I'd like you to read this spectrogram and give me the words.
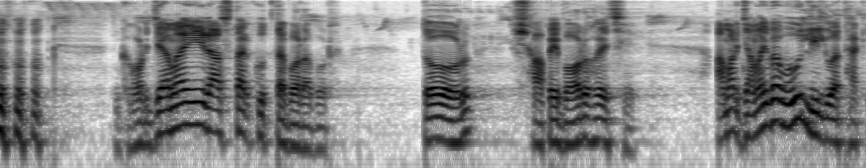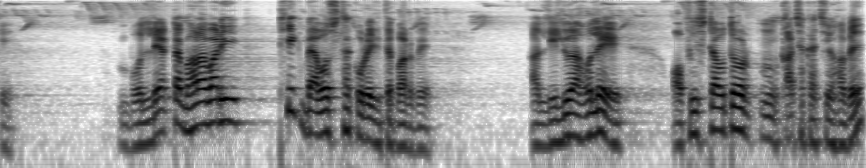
ঘর জামাই রাস্তার কুত্তা বরাবর। তোর সাপে বড় হয়েছে। আমার জামাইবাবু লিলুয়া থাকে। বললে একটা ভাড়া বাড়ি ঠিক ব্যবস্থা করে দিতে পারবে। আর লিলুয়া হলে অফিসটাও তোর কাছাকাছি হবে।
